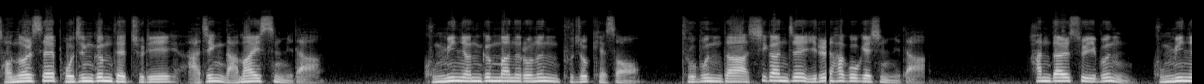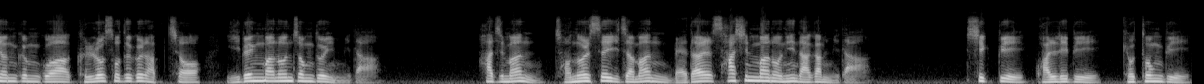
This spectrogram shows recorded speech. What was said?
전월세 보증금 대출이 아직 남아 있습니다. 국민연금만으로는 부족해서 두 분 다 시간제 일을 하고 계십니다. 한 달 수입은 국민연금과 근로소득을 합쳐 200만원 정도입니다. 하지만 전월세 이자만 매달 40만원이 나갑니다. 식비, 관리비, 교통비,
